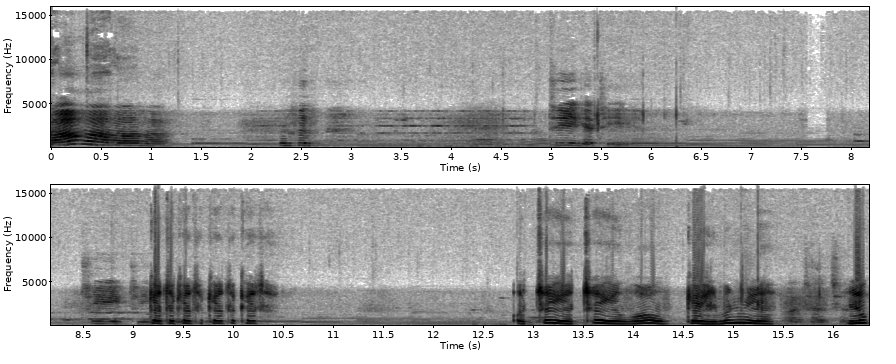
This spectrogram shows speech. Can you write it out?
हाँ हाँ हाँ हाँ। ठीक है ठीक। है ठीक ठीक क्या था क्या था क्या था क्या था? अच्छा ये अच्छा ये वाओ क्या हेलमेट मिला है? अच्छा अच्छा लुक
